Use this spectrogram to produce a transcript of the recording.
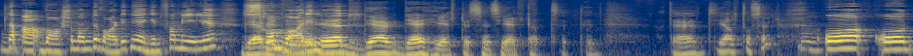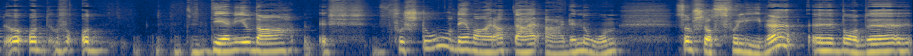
Det er, var som om det var din egen familie som veldig- var i nød. Det er, det er helt essensielt at, at det det gjaldt oss selv. Og, og, og, og, og det vi jo da forsto, det var at der er det noen som slåss for livet. eh, Både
